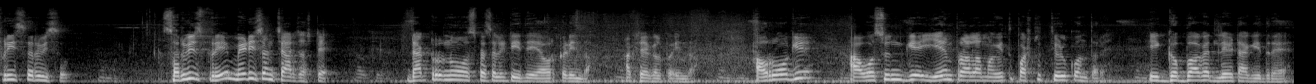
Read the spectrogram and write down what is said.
free service service free medicine charge ಅಷ್ಟೇ. ಡಾಕ್ಟ್ರೂ ಸ್ಪೆಷಾಲಿಟಿ ಇದೆ ಅವ್ರ ಕಡೆಯಿಂದ ಅಕ್ಷಯಕಲ್ಪದಿಂದ. ಅವ್ರು ಹೋಗಿ ಆ ವಸುನ್ಗೆ ಏನು ಪ್ರಾಬ್ಲಮ್ ಆಗಿತ್ತು? ಫಸ್ಟು ತಿಳ್ಕೊತಾರೆ. ಈಗ ಗಬ್ಬಾಗೋದು ಲೇಟ್ ಆಗಿದ್ರೆ.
